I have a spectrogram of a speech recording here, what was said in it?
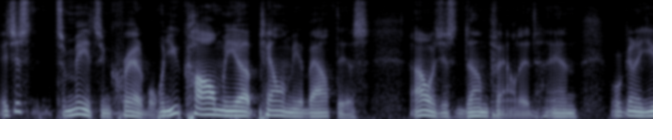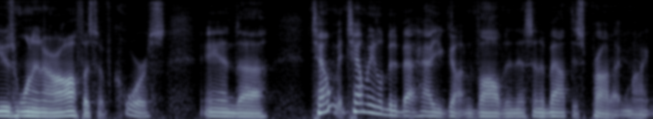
it's just to me it's incredible when you call me up telling me about this i was just dumbfounded. And we're going to use one in our office of course. And uh, tell me tell me a little bit about how you got involved in this and about this product mike.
